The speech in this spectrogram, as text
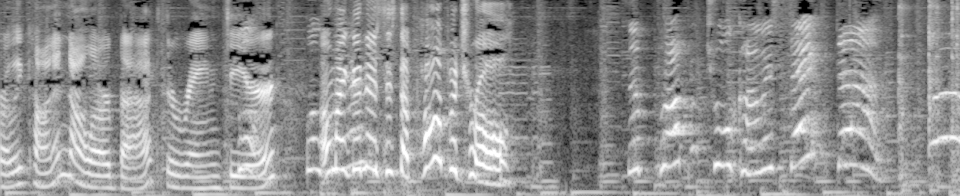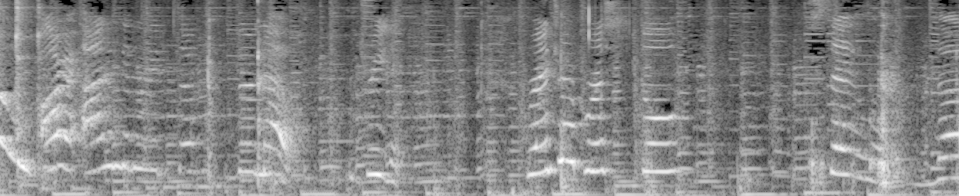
Charlie, Con, and Nala are back. The reindeer. Well, Oh my goodness, it's the Paw Patrol. The Paw Patrol come and save them. Woo! Oh, all right, I'm gonna read the, the note. Read it. Granger Bristol Sailor. The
